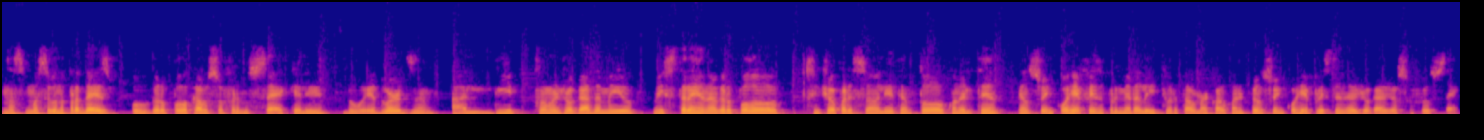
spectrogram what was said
na, segunda para 10 o Garoppolo acaba sofrendo sec ali do Edwards, né? Ali foi uma jogada meio, meio estranha, né? O Garoppolo sentiu a pressão ali, tentou, quando ele ten- pensou em correr, fez a primeira leitura, tava marcado, quando ele pensou em correr para estender a jogada, já sofreu sec.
